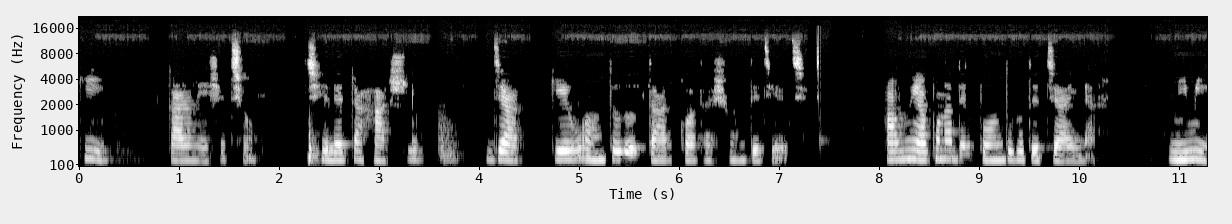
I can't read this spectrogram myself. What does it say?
কি কারণে এসেছ? ছেলেটা হাসলো, যাক, কেউ অন্তত তার কথা শুনতে চেয়েছে। আমি আপনাদের বন্ধু হতে চাই না। নিমি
